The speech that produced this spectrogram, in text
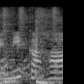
मैंने कहा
